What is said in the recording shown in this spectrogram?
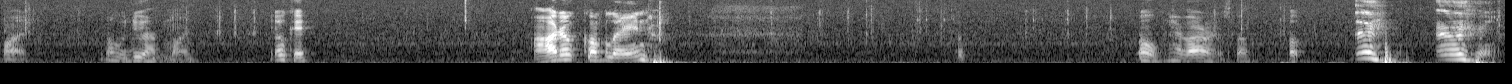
mine. No, we do have mine. Okay. I don't complain. Oh, we have iron as well. Oh.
